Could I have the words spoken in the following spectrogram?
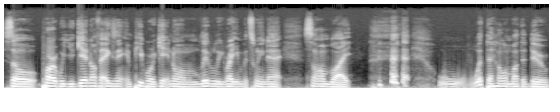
So part where you're getting off exit and people are getting on. I'm literally right in between that. So I'm like, what the hell I'm about to do?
